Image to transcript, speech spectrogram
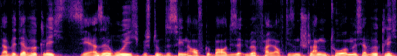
da wird ja wirklich sehr, sehr ruhig bestimmte Szenen aufgebaut. Dieser Überfall auf diesen Schlangenturm ist ja wirklich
